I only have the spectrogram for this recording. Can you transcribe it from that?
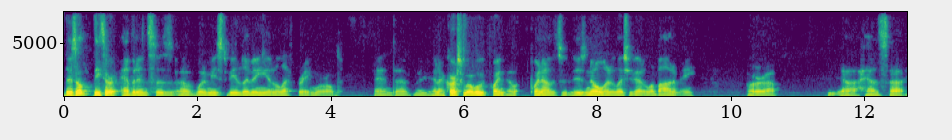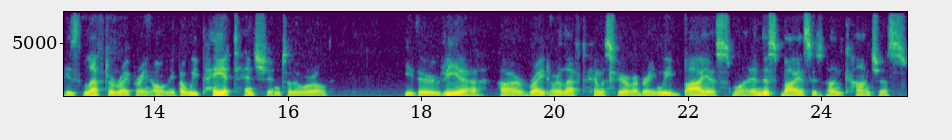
There's a these are evidences of what it means to be living in a left brain world, and uh, and of course, what we point point out is, is no one unless you've had a lobotomy or uh, has uh, is left or right brain only, but we pay attention to the world either via our right or left hemisphere of our brain. We bias one, and this bias is unconscious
